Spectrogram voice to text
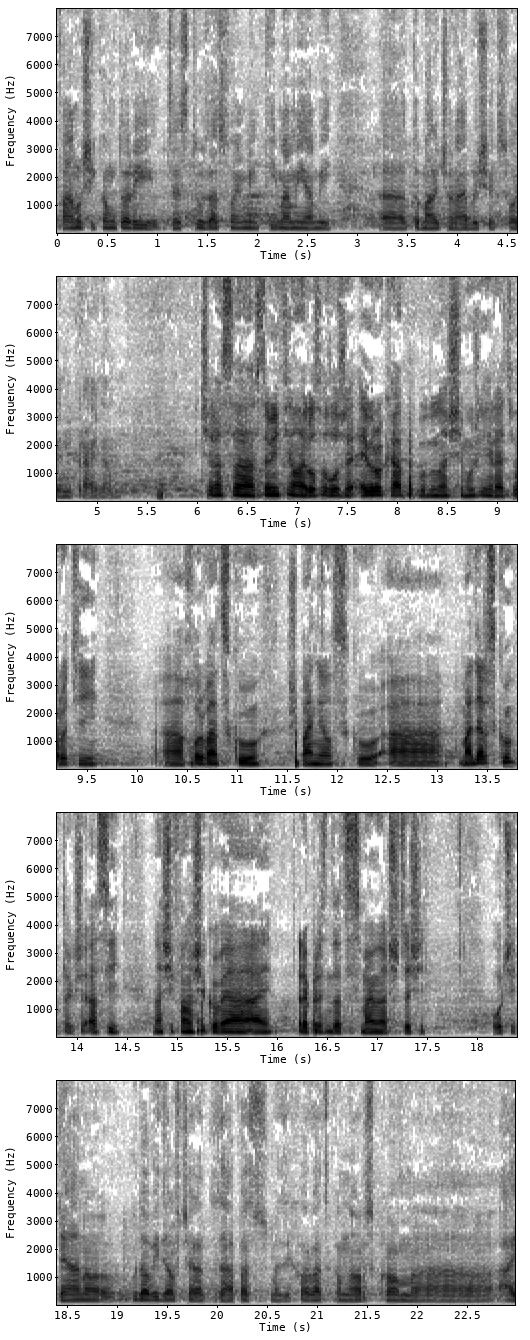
fanúšikom, ktorí cestujú za svojimi týmami, aby e, to mali čo najbližšie k svojim krajinám. Včera sa v semifinále rozhodlo, že Eurocup budú naši muži hrať proti Chorvátsku, Španielsku a Maďarsku, takže asi naši fanúšikovia aj reprezentácie sa majú na čo tešiť. Určite áno. Kto videl včera zápas medzi Chorvátskom, Norskom, aj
